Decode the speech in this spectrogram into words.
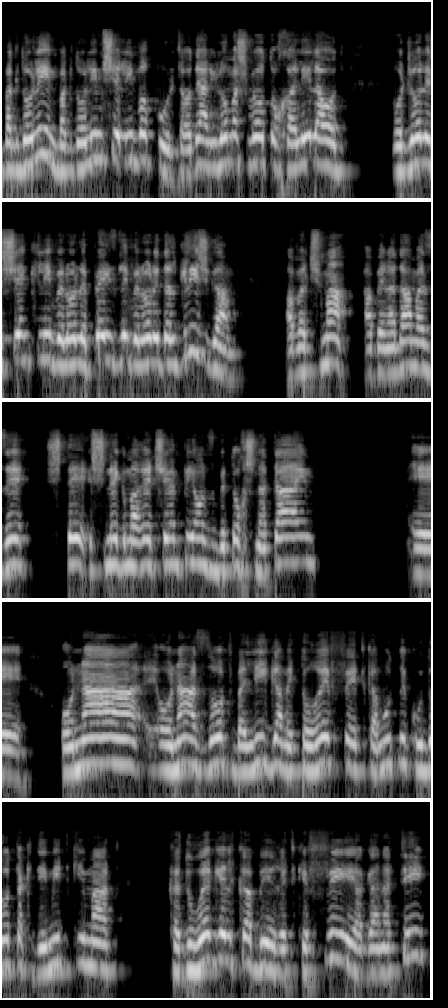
בגדולים, בגדולים של ליברפול, אתה יודע, אני לא משווה אותו חלילה עוד, עוד לא לשנקלי ולא לפייזלי ולא לדלגליש גם, אבל תשמע, הבן אדם הזה, שתי, שני גמרי צ'מפיונס בתוך שנתיים, אה, עונה, עונה הזאת בליגה מטורפת, כמות נקודות תקדימית כמעט, כדורגל כביר, התקפי, הגנתי,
